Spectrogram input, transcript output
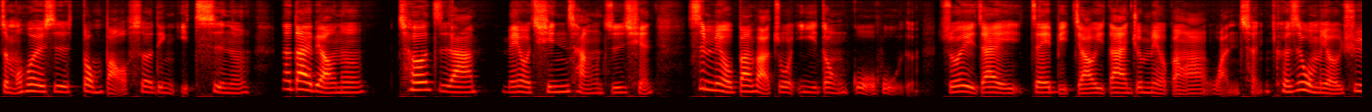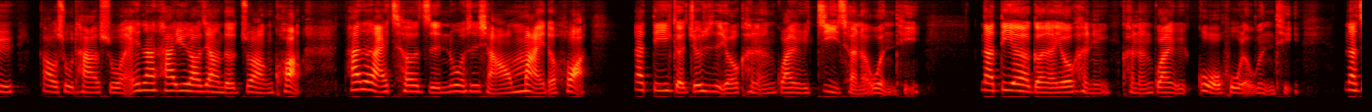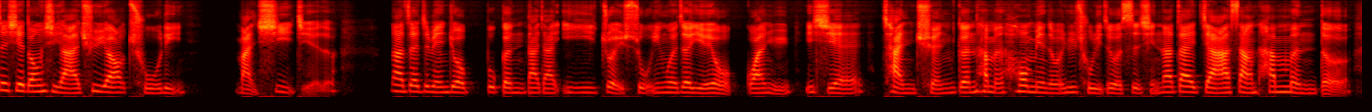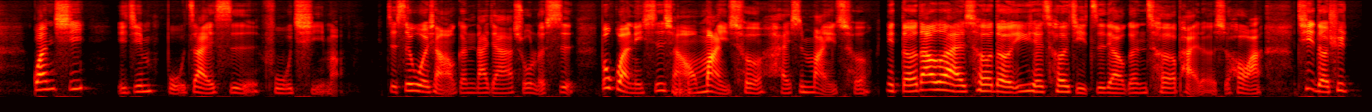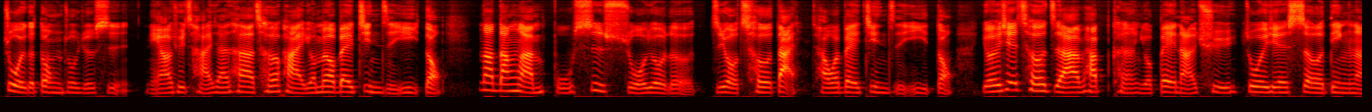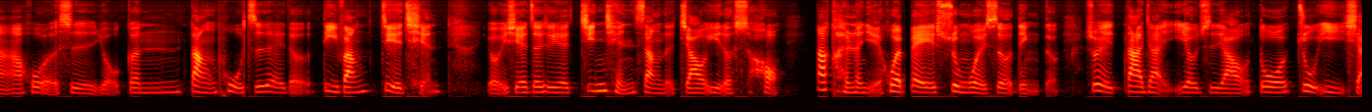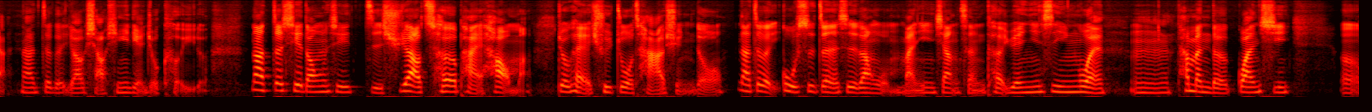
怎么会是动保设定一次呢？那代表呢，车子啊没有清偿之前是没有办法做异动过户的，所以在这一笔交易当然就没有办法完成。可是我们有去告诉他说，诶，那他遇到这样的状况，他这台车子如果是想要卖的话，那第一个就是有可能关于继承的问题，那第二个呢，有可能可能关于过户的问题，那这些东西啊去要处理。蛮细节的，那在这边就不跟大家一一赘述，因为这也有关于一些产权跟他们后面怎么去处理这个事情。那再加上他们的关系已经不再是夫妻嘛，只是我想要跟大家说的是，不管你是想要卖车还是买车，你得到这台车的一些车籍资料跟车牌的时候啊，记得去做一个动作，就是你要去查一下他的车牌有没有被禁止异动。那当然不是所有的只有车贷才会被禁止异动，有一些车子啊，它可能有被拿去做一些设定啊，或者是有跟当铺之类的地方借钱，有一些这些金钱上的交易的时候，那可能也会被顺位设定的，所以大家又是要多注意一下，那这个要小心一点就可以了。那这些东西只需要车牌号码就可以去做查询的哦。那这个故事真的是让我蛮印象深刻，原因是因为，嗯，他们的关系，呃，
